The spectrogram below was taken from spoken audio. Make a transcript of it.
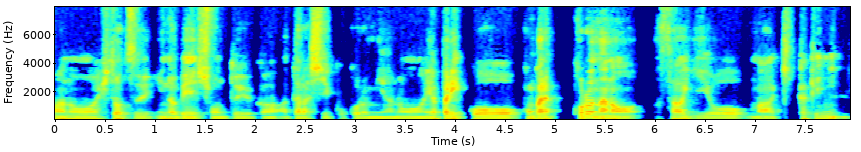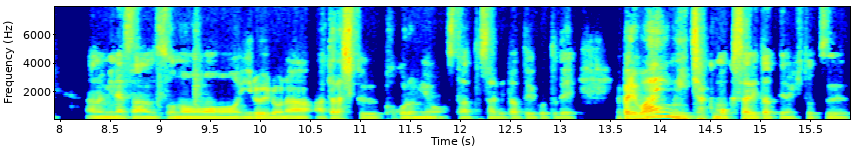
あの、一つイノベーションというか、新しい試み、あの、やっぱりこう、今回コロナの騒ぎを、まあ、きっかけに、あの、皆さん、その、いろいろな新しく試みをスタートされたということで、やっぱりワインに着目されたっていうのは一つ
